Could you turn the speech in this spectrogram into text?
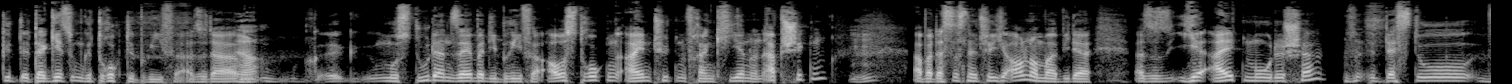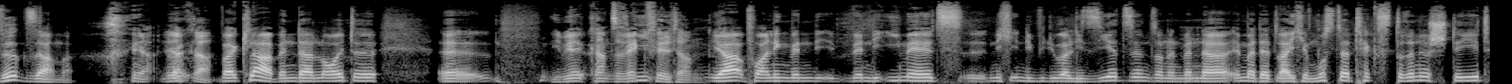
da geht es um gedruckte Briefe. Also da Ja. musst du dann selber die Briefe ausdrucken, eintüten, frankieren und abschicken. Mhm. Aber das ist natürlich auch nochmal wieder, also je altmodischer, desto wirksamer. Ja, ja, klar. Weil klar, wenn da Leute, äh, E-Mail kannst du wegfiltern. ja, vor allen Dingen, wenn die, wenn die E-Mails äh, nicht individualisiert sind, sondern wenn da immer der gleiche Mustertext drinne steht,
